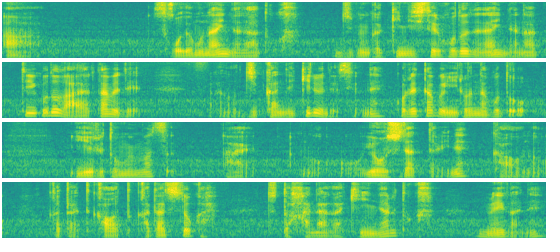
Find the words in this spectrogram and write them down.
ああそうでもないんだなとか自分が気にしてるほどじゃないんだなっていうことが改めてあの実感できるんですよね。これ多分いろんなことを言えると思います。はい、あの容姿だったりね顔の形顔形とかちょっと鼻が気になるとか目がね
